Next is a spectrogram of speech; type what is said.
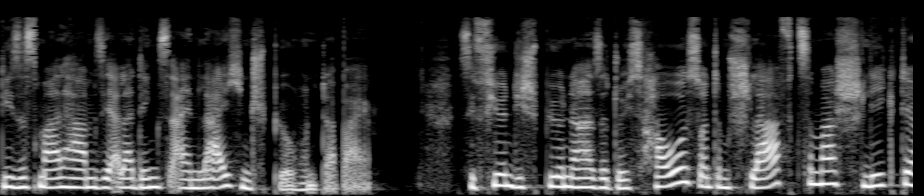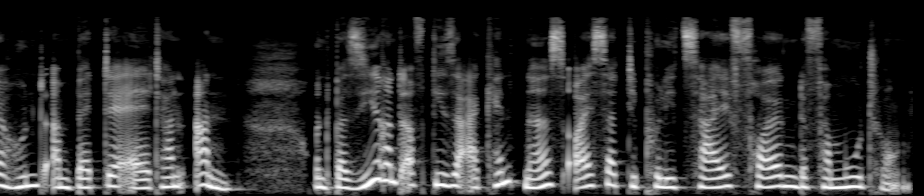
Dieses Mal haben sie allerdings einen Leichenspürhund dabei. Sie führen die Spürnase durchs Haus und im Schlafzimmer schlägt der Hund am Bett der Eltern an. Und basierend auf dieser Erkenntnis äußert die Polizei folgende Vermutung.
